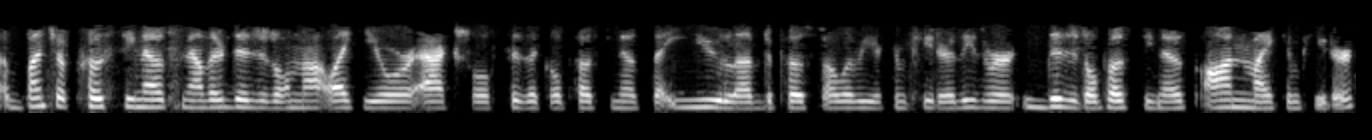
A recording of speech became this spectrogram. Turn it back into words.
a bunch of post-it notes. Now they're digital, not like your actual physical post-it notes that you love to post all over your computer. These were digital post-it notes on my computer.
